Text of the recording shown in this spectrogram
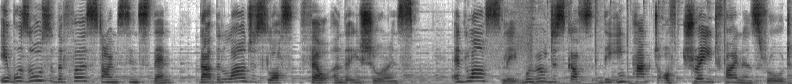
It was also the first time since then that the largest loss fell under insurance. And lastly, we will discuss the impact of trade finance fraud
